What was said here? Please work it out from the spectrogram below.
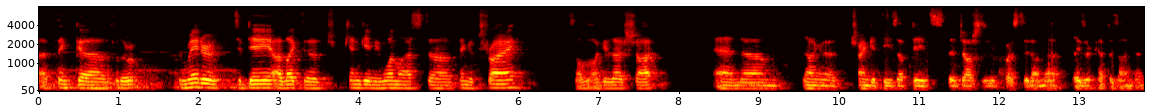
I think uh, for the the remainder of today, I'd like to, Ken gave me one last uh, thing to try. So I'll, I'll give that a shot. And um, now I'm going to try and get these updates that Josh has requested on the laser cut design done.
